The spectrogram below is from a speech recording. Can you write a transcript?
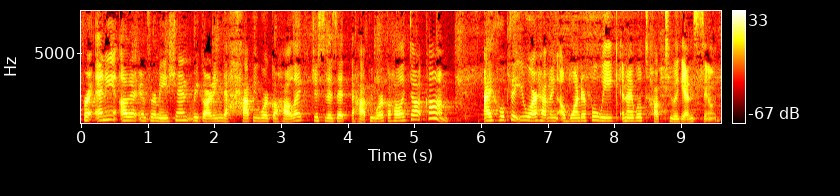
For any other information regarding the Happy Workaholic, just visit thehappyworkaholic.com. I hope that you are having a wonderful week, and I will talk to you again soon.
